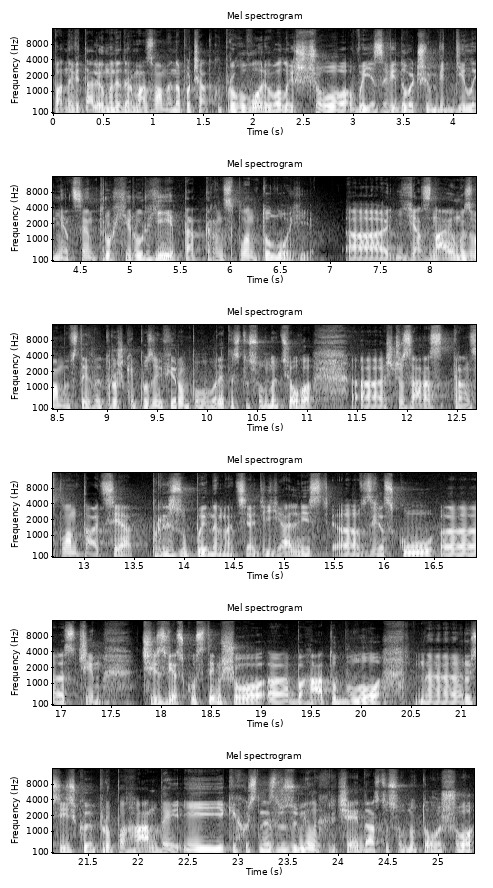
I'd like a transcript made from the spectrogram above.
Пане Віталію, ми не дарма з вами на початку проговорювали, що ви є завідувачем відділення центру хірургії та трансплантології. Я знаю, ми з вами встигли трошки поза ефіром поговорити стосовно цього, що зараз трансплантація призупинена ця діяльність в зв'язку е, з чим? Чи в зв'язку з тим, що е, багато було е, російської пропаганди і якихось незрозумілих речей да, стосовно того, що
